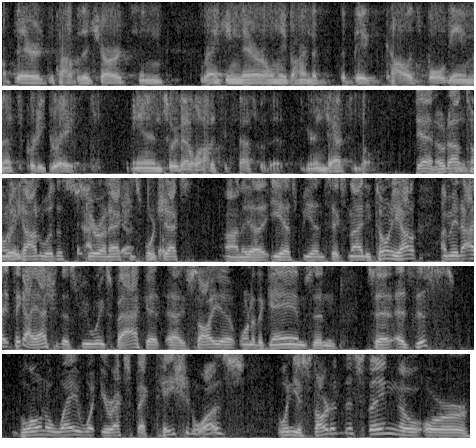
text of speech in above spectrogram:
up there at the top of the charts and ranking there only behind the, the big college bowl game. That's pretty great. And so we've had a lot of success with it here in Jacksonville. Yeah, no doubt. Tony Khan with us here on Action Sports Jax on uh, ESPN 690. Tony, how? I mean, I think I asked you this a few weeks back. At, I saw you at one of the games and said, "Has this blown away what your expectation was when you started this thing, or, or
